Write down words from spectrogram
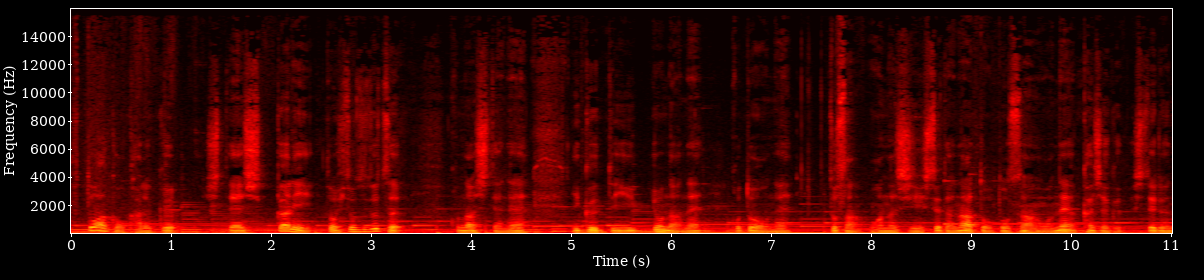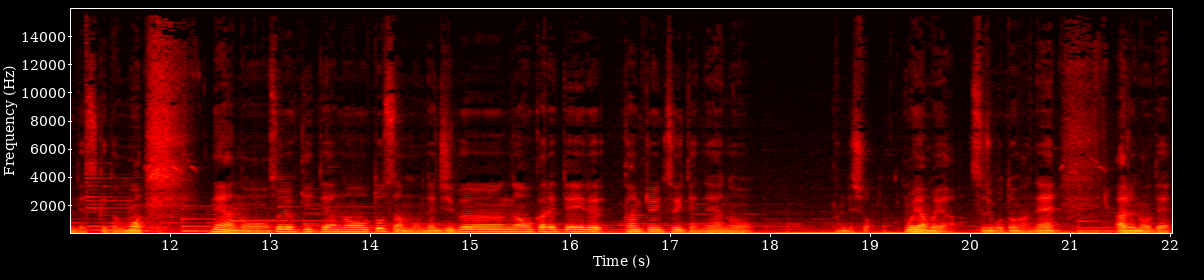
フットワークを軽くしてしっかりと一つずつこなしてねいくっていうようなねことをねお父さんお話ししてたなとお父さんはね解釈してるんですけどもねあのそれを聞いてあのお父さんもね自分が置かれている環境についてねあの何でしょうモヤモヤすることがねあるので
